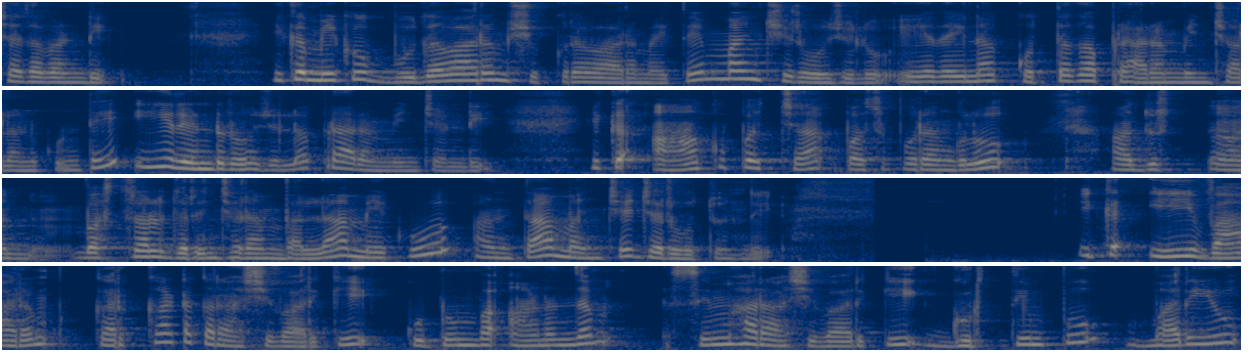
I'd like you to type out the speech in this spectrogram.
చదవండి. ఇక మీకు బుధవారం శుక్రవారం అయితే మంచి రోజులు. ఏదైనా కొత్తగా ప్రారంభించాలనుకుంటే ఈ రెండు రోజుల్లో ప్రారంభించండి. ఇక ఆకుపచ్చ పసుపు రంగులు దుస్ వస్త్రాలు ధరించడం వల్ల మీకు అంతా మంచి జరుగుతుంది. ఇక ఈ వారం కర్కాటక రాశి వారికి కుటుంబ ఆనందం సింహరాశి వారికి గుర్తింపు మరియు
